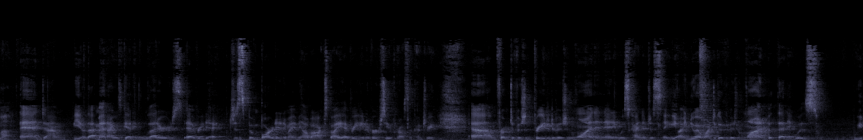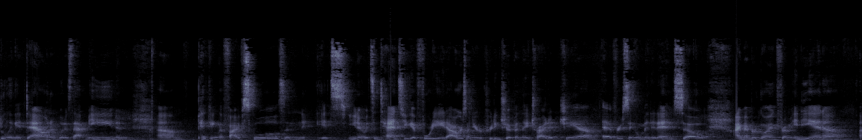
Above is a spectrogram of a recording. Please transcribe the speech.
Wow. And um, you know that meant I was getting letters every day, just bombarded in my mailbox by every university across the country, um, from Division three to Division one. And then it was kind of just you know I knew I wanted to go to Division one, but then it was wheedling it down and what does that mean? And um, picking the five schools and it's you know it's intense. You get 48 hours on your recruiting trip and they try to jam every single minute in. So i remember going from indiana uh,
